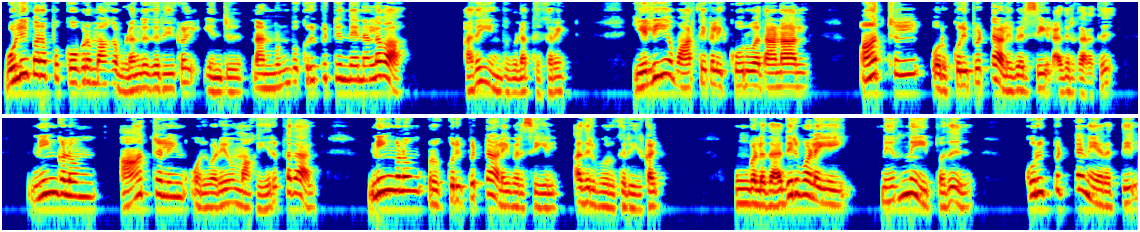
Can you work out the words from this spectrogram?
ஒளிபரப்பு கோபுரமாக விளங்குகிறீர்கள் என்று நான் முன்பு குறிப்பிட்டிருந்தேன் அல்லவா? அதை இங்கு விளக்குகிறேன். எளிய வார்த்தைகளை கூறுவதானால் ஆற்றல் ஒரு குறிப்பிட்ட அலைவரிசையில் அதிர்கிறது. நீங்களும் ஆற்றலின் ஒரு வடிவமாக இருப்பதால் நீங்களும் ஒரு குறிப்பிட்ட அலைவரிசையில் அதிர்வுறுகிறீர்கள் உங்களது அதிர்வலையை நிர்ணயிப்பது குறிப்பிட்ட நேரத்தில்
